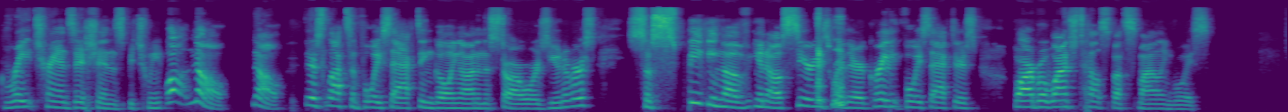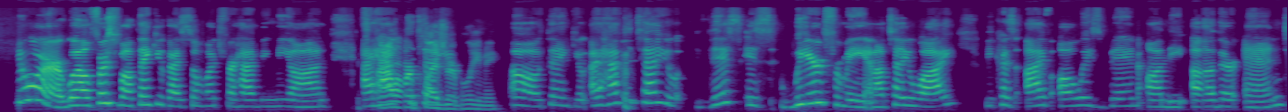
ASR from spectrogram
great transitions between well, no, no. There's lots of voice acting going on in the Star Wars universe so speaking of, you know, series where there are great voice actors, Barbara, why don't you tell us about Smiling Voice? Sure. Well, first of all, thank you guys so much for having me on. It's I have our pleasure, you, believe me. Oh, thank you. I have to tell you, this is weird for me, and I'll tell you why. Because I've always been on the other end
